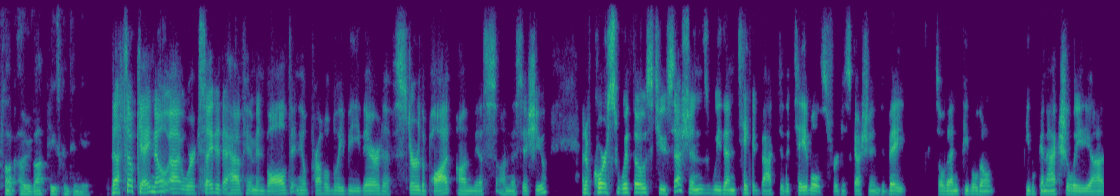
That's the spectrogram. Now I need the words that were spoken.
plug over. Please continue. That's okay. No, uh, we're excited to have him involved, and he'll probably be there to stir the pot on this on this issue. And of course, with those two sessions, we then take it back to the tables for discussion and debate. So then people don't people can actually uh,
